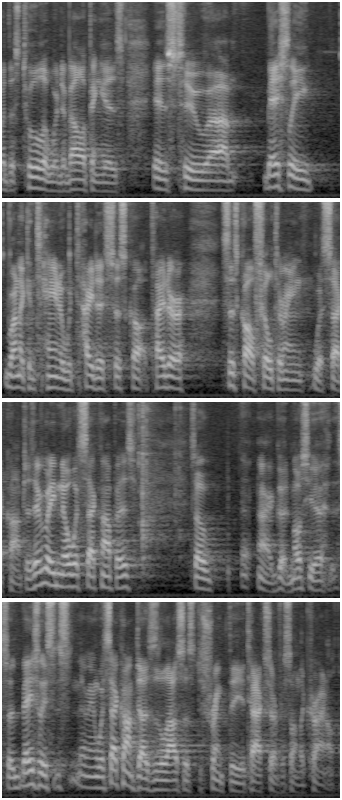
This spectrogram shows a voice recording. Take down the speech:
with this tool that we're developing is, is to um, basically run a container with tighter syscall, tighter syscall filtering with seccomp. Does everybody know what seccomp is? So, uh, all right, good. Most of you. So basically, I mean, what seccomp does is allows us to shrink the attack surface on the kernel.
